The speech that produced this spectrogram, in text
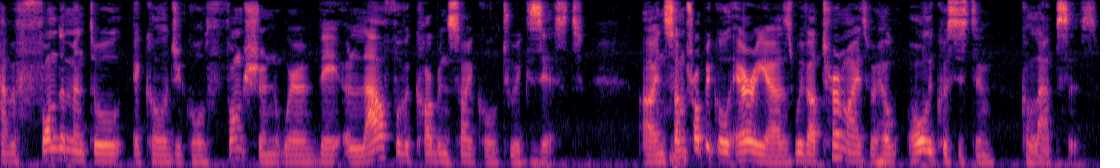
have a fundamental ecological function where they allow for the carbon cycle to exist. Uh, in some mm. tropical areas, without termites, the whole, whole ecosystem collapses.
